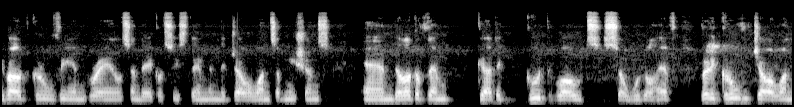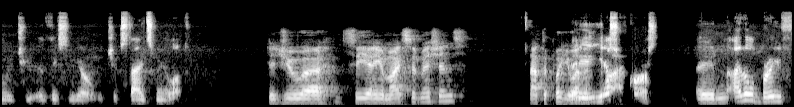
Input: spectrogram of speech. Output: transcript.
about Groovy and Grails and the ecosystem and the JavaOne submissions, and a lot of them got a good votes. So we will have very groovy JavaOne which, this year, which excites me a lot. Did you uh, see any of my submissions? Not to put you on the uh, Yes, of course. Um, I will brief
